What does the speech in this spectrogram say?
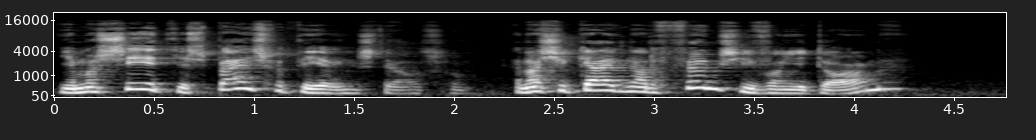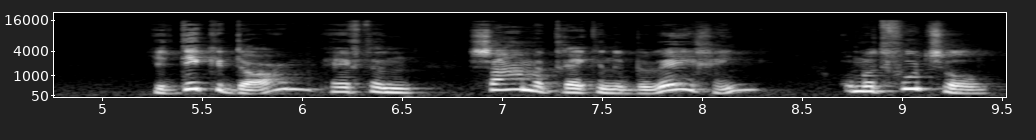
Je masseert je spijsverteringsstelsel. En als je kijkt naar de functie van je darmen, je dikke darm heeft een samentrekkende beweging om het voedsel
